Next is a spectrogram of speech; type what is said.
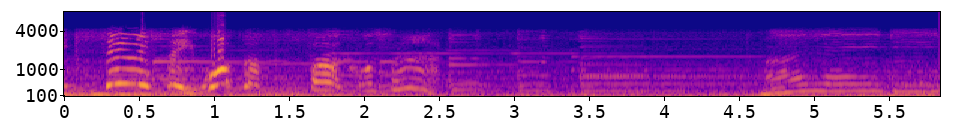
Like, seriously, what the fuck was that? My lady,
